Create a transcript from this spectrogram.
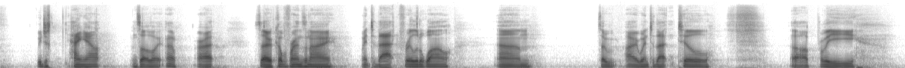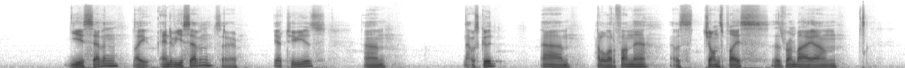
we just hang out." And so I was like, "Oh, all right." So a couple friends and I went to that for a little while. Um, so I went to that until uh, probably year seven, like end of year seven. So yeah, two years. Um, that was good. Um, had a lot of fun there. That was John's place. It was run by um,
